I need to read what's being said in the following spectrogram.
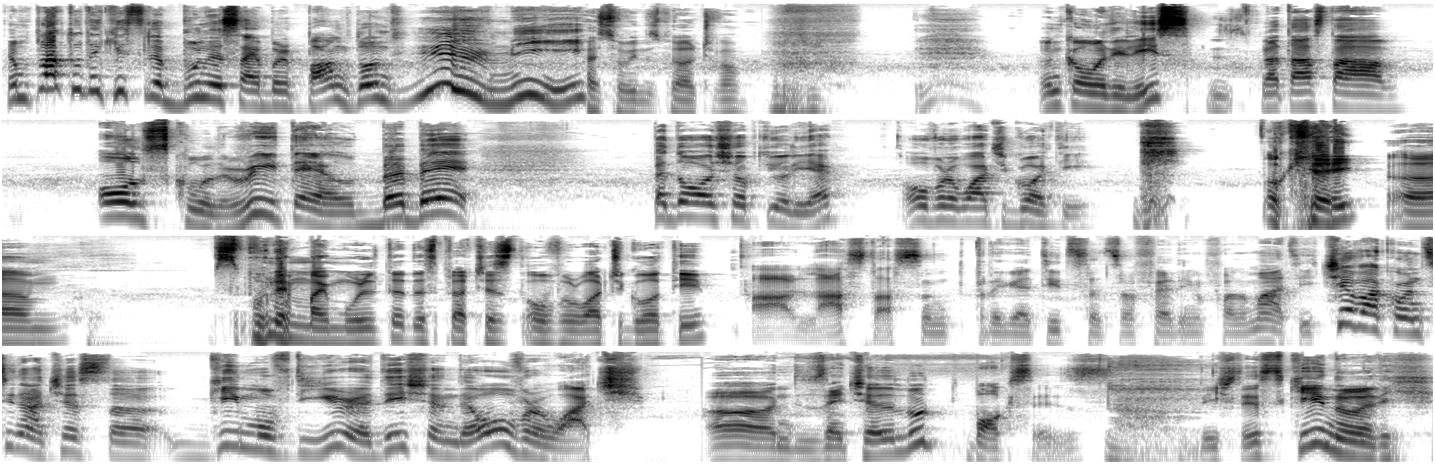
Îmi plac toate chestiile bune Cyberpunk, don't hear me! Hai să vorbim despre altceva. Încă un release. Data asta old school, retail, bebe. Pe 28 iulie, Overwatch GOTY. Ok. Um, spunem mai multe despre acest Overwatch GOTY. A, la asta sunt pregătit să-ți ofer informații. Ce va conține acest uh, Game of the Year Edition de Overwatch? Uh, 10 loot boxes, niște skinuri,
